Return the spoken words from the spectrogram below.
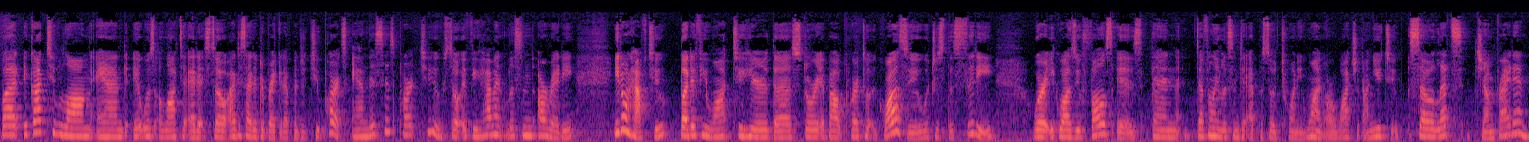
but it got too long and it was a lot to edit, so I decided to break it up into two parts. And this is part two. So if you haven't listened already, you don't have to, but if you want to hear the story about Puerto Iguazu, which is the city where Iguazu Falls is, then definitely listen to episode 21 or watch it on YouTube. So let's jump right in.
